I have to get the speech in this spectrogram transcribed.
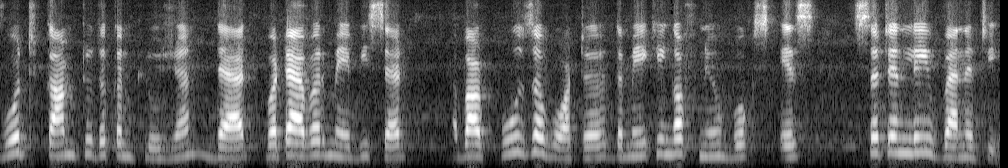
would come to the conclusion that whatever may be said about pools of water, the making of new books is certainly vanity.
